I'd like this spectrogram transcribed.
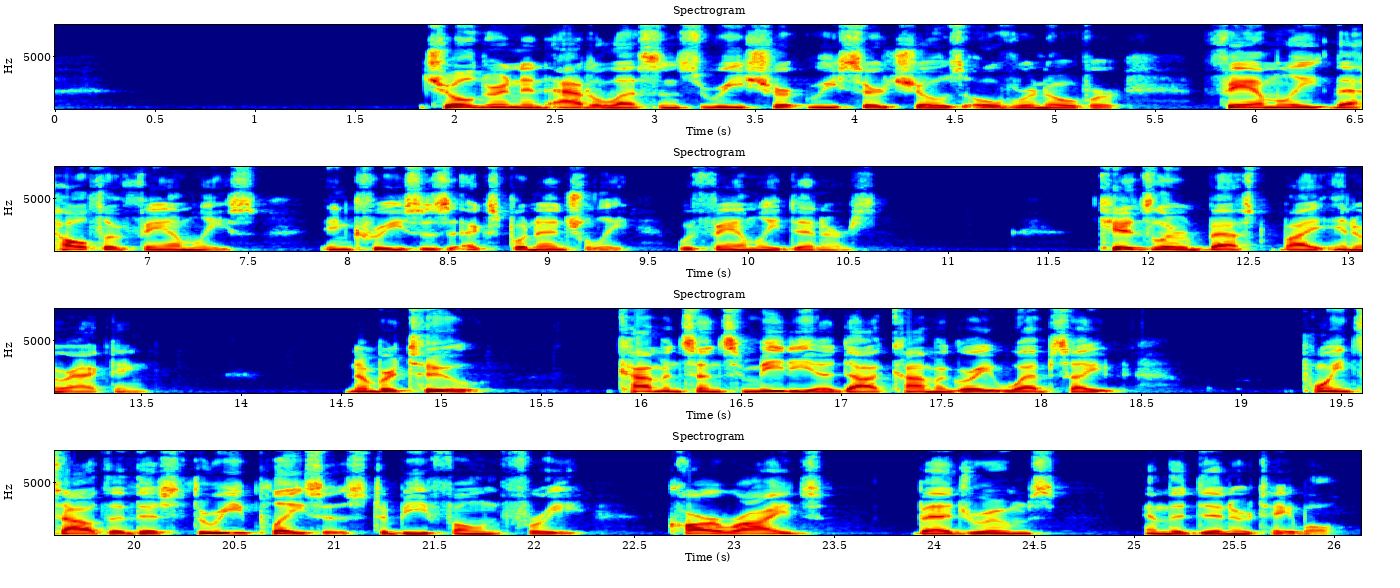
Children and adolescents, research shows over and over, family, the health of families increases exponentially with family dinners. Kids learn best by interacting. Number two, commonsensemedia.com, a great website, points out that there's three places to be phone free car rides, bedrooms, and the dinner table.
